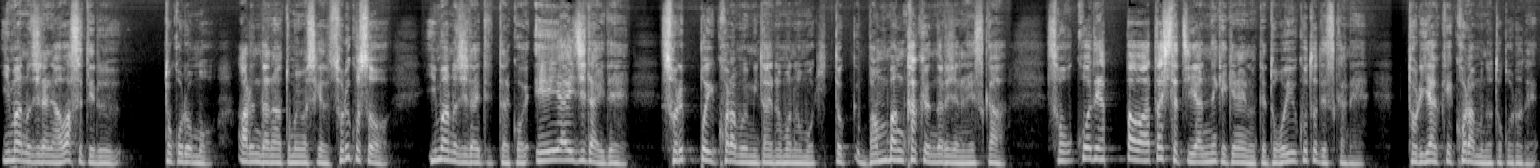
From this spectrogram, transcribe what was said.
今の時代に合わせてるところもあるんだなと思いましたけど、それこそ今の時代って言ったらこう AI 時代で、それっぽいコラムみたいなものもきっとバンバン書くようになるじゃないですか。そこでやっぱ私たちやんなきゃいけないのってどういうことですかね。取り分けコラムのところで。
